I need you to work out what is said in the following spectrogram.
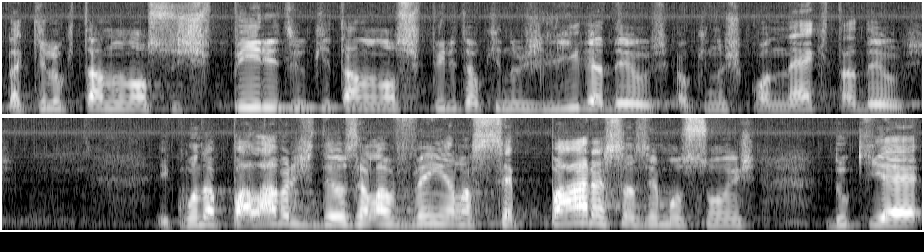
daquilo que está no nosso espírito, e o que está no nosso espírito é o que nos liga a Deus, é o que nos conecta a Deus. E quando a palavra de Deus ela vem, ela separa essas emoções do que é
